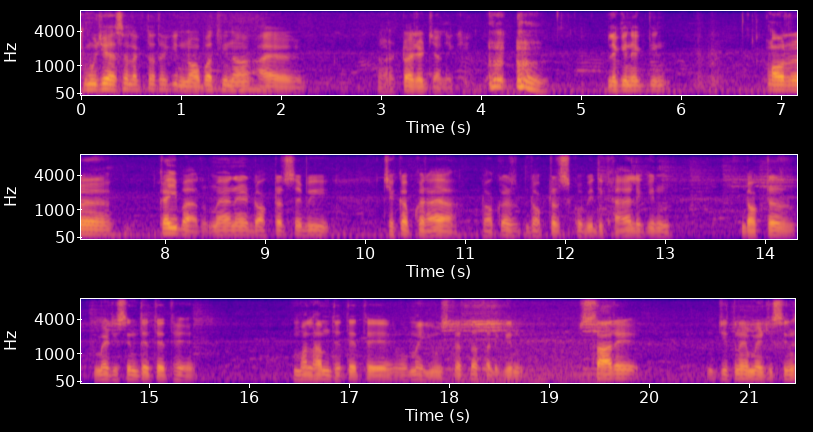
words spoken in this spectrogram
कि मुझे ऐसा लगता था कि नौबत ही ना आए टॉयलेट जाने की। लेकिन एक दिन और कई बार मैंने डॉक्टर से भी चेकअप कराया, डॉक्टर, डॉक्टर्स को भी दिखाया, लेकिन डॉक्टर मेडिसिन देते थे। मलहम देते थे, वो मैं यूज़ करता था, लेकिन सारे जितने मेडिसिन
